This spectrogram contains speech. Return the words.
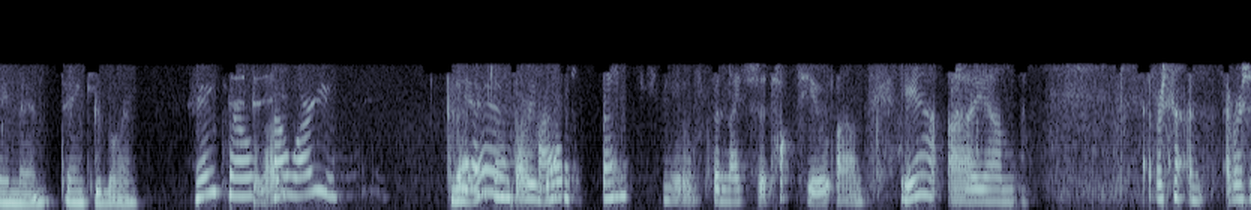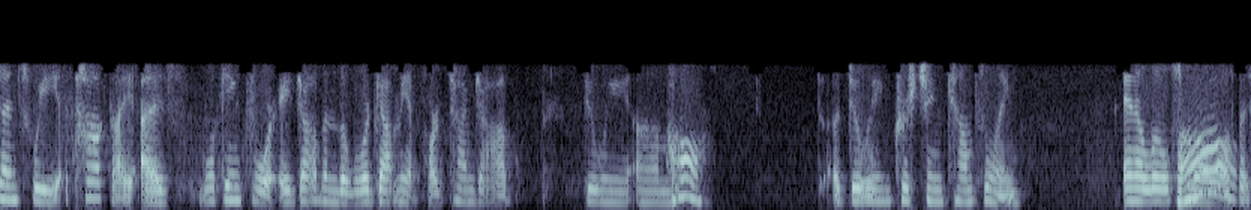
Amen. Thank you, Lord. Hey, Carol, Hello. how are you? Good. I'm doing very hi. Well. It's been nice to talk to you. Um, yeah, I um, ever since ever since we talked, I, I was looking for a job, and the Lord got me a part-time job doing um Oh. uh, doing Christian counseling in a little small Oh. office.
